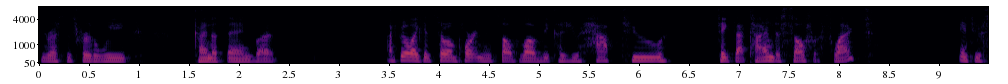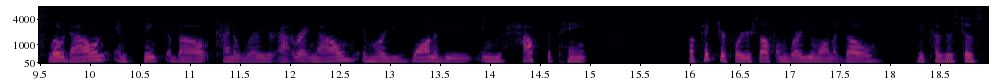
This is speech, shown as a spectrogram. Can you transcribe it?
The rest is for the weak, kind of thing. But I feel like it's so important in self love because you have to take that time to self reflect and to slow down and think about kind of where you're at right now and where you want to be. And you have to paint a picture for yourself on where you want to go because it's just,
